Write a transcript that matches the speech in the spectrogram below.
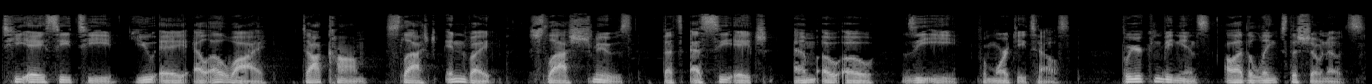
T A C T U A L L Y dot com slash invite slash schmooze. That's S C H M O O Z E for more details. For your convenience, I'll add the link to the show notes.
